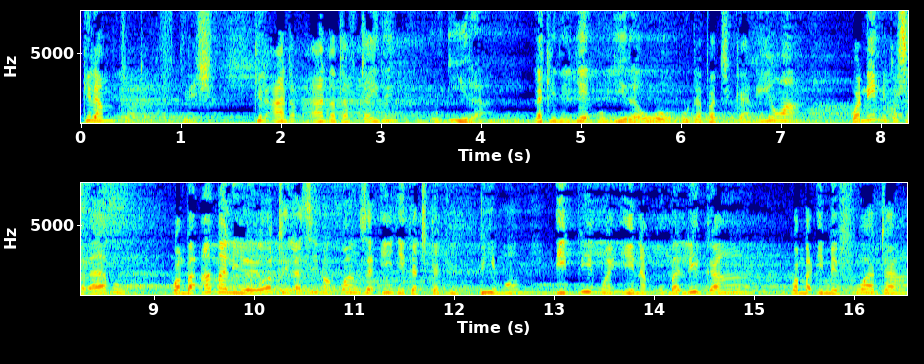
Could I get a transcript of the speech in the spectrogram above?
kila mtu atakufikirisha. Kila anatafuta hivi ujira. Lakini je ujira huo utapatikaniwa? Kwa nini? Kwa sababu kwamba amali yoyote lazima kwanza ije katika kipimo. Ipimwe inakubalika kwamba imefuata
